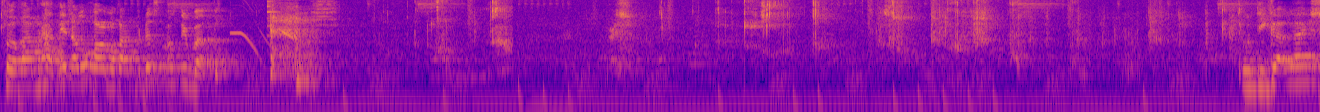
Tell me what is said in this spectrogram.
Kalau kalian perhatiin aku kalau makan pedas pasti batuk Cuma tiga guys.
